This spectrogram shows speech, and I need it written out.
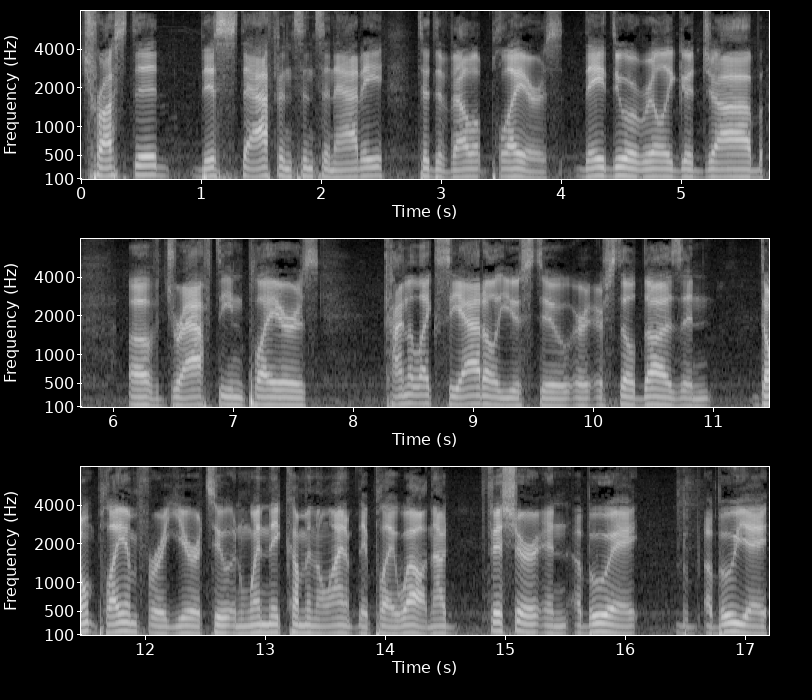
trusted this staff in Cincinnati to develop players. They do a really good job of drafting players, kind of like Seattle used to, or, or still does, and don't play them for a year or two. And when they come in the lineup, they play well. Now Fisher and Ogbuehi, Ogbuehi,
